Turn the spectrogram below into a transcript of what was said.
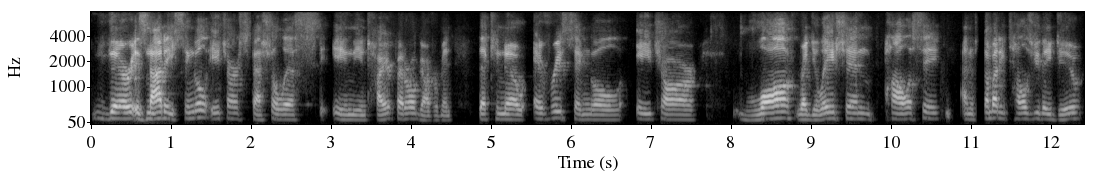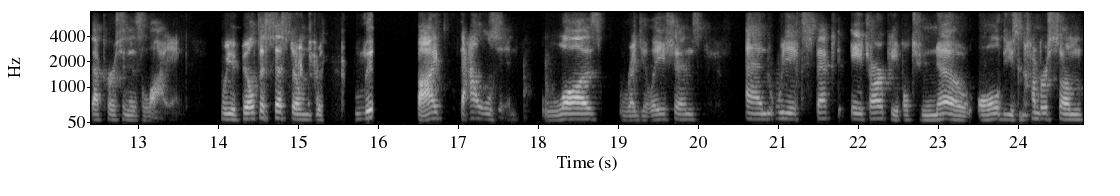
there is not a single HR specialist in the entire federal government that can know every single HR law, regulation, policy. And if somebody tells you they do, that person is lying. We have built a system with 5,000 laws, regulations, and we expect HR people to know all these cumbersome,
